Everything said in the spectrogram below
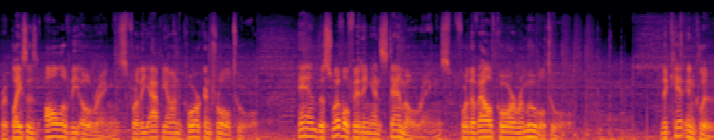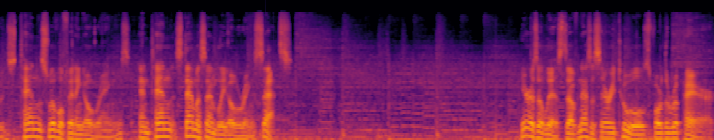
replaces all of the O-rings for the Appion core control tool and the swivel fitting and stem O-rings for the valve core removal tool. The kit includes 10 swivel fitting O-rings and 10 stem assembly O-ring sets. Here is a list of necessary tools for the repair.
